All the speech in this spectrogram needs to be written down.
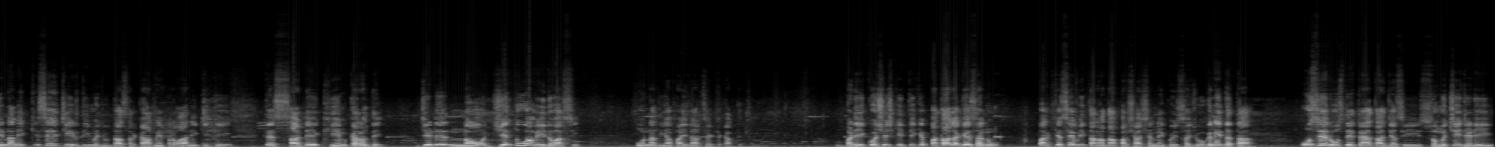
ਇਹਨਾਂ ਨੇ ਕਿਸੇ ਚੀਜ਼ ਦੀ ਮੌਜੂਦਾ ਸਰਕਾਰ ਨੇ ਪਰਵਾਹ ਨਹੀਂ ਕੀਤੀ ਤੇ ਸਾਡੇ ਖੇਮਕਰਨ ਦੇ ਜਿਹੜੇ ਨੌ ਜੇਤੂ ਉਮੀਦਵਾਰ ਸੀ ਉਹਨਾਂ ਦੀਆਂ ਫਾਈਲਾਂ ਰਿਜੈਕਟ ਕਰ ਦਿੱਤੀਆਂ ਬੜੀ ਕੋਸ਼ਿਸ਼ ਕੀਤੀ ਕਿ ਪਤਾ ਲੱਗੇ ਸਾਨੂੰ ਪਰ ਕਿਸੇ ਵੀ ਤਰ੍ਹਾਂ ਦਾ ਪ੍ਰਸ਼ਾਸਨ ਨੇ ਕੋਈ ਸਹਿਯੋਗ ਨਹੀਂ ਦਿੱਤਾ ਉਸੇ ਰੋਸ ਦੇ ਤਹਿਤ ਅੱਜ ਅਸੀਂ ਸਮੁੱਚੀ ਜਿਹੜੀ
